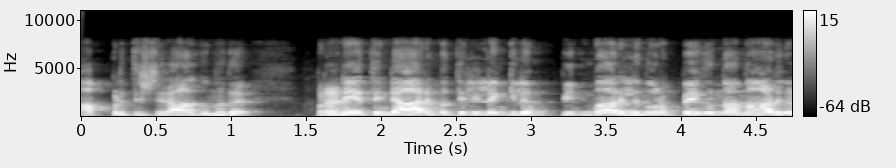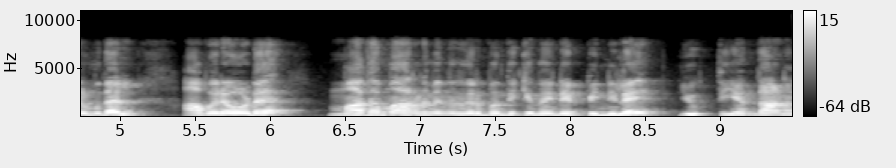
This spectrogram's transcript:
അപ്രത്യക്ഷരാകുന്നത്? പ്രണയത്തിന്റെ ആരംഭത്തിലില്ലെങ്കിലും പിന്മാറില്ലെന്ന് ഉറപ്പേകുന്ന നാളുകൾ മുതൽ അവരോട് മതം മാറണമെന്ന് നിർബന്ധിക്കുന്നതിന്റെ പിന്നിലെ യുക്തി എന്താണ്?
